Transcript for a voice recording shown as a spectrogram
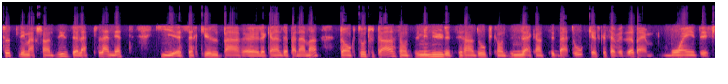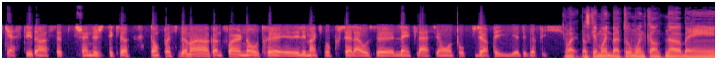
toutes les marchandises de la planète qui euh, circulent par le canal de Panama. Donc, tôt ou tard, si on diminue le tirant d'eau puis qu'on diminue la quantité de bateaux, qu'est-ce que ça veut dire? Ben, moins d'efficacité dans cette chaîne logistique-là. Donc, possiblement, encore une fois, un autre euh, élément qui va pousser à la hausse euh, l'inflation pour plusieurs pays euh, développés. Oui, parce qu'il y a moins de bateaux, moins de conteneurs, ben,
